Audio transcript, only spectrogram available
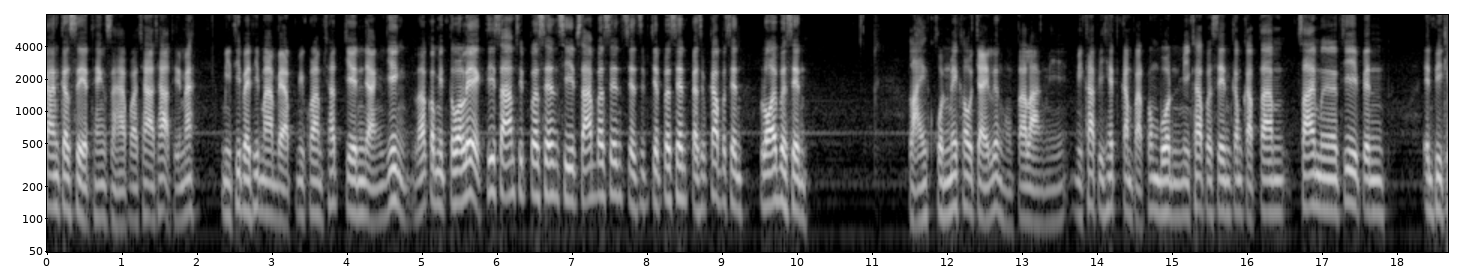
การเกษตรแห่งสหประชาชาติเห็นไหมมีที่ไปที่มาแบบมีความชัดเจนอย่างยิ่ง แล้วก็มีตัวเลขที่ 30% 43% 77% 89% 100% หลายคนไม่เข้าใจเรื่องของตารางนี้ มีค่า pH กำกับข้างบน มีค่าเปอร์เซ็นต์กำกับตามซ้ายมือที่เป็น NPK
